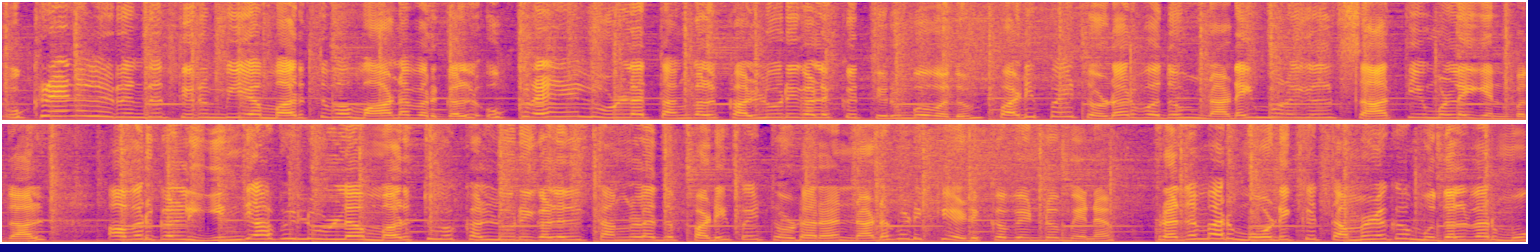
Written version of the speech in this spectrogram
உக்ரைனில் இருந்து திரும்பிய மருத்துவ மாணவர்கள் உக்ரைனில் உள்ள தங்கள் கல்லூரிகளுக்கு திரும்புவதும் படிப்பை தொடர்வதும் நடைமுறையில் சாத்தியமில்லை என்பதால் அவர்கள் இந்தியாவில் உள்ள மருத்துவக் கல்லூரிகளில் தங்களது படிப்பை தொடர நடவடிக்கை எடுக்க வேண்டும் என பிரதமர் மோடிக்கு தமிழக முதல்வர் மு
